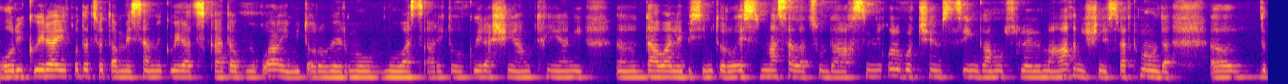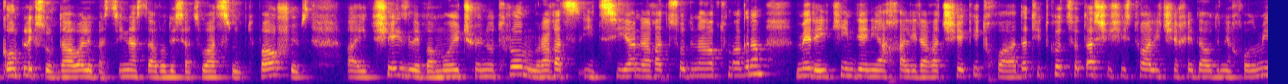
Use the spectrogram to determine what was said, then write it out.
ორი კვირა იყო და ცოტა მესამე კვირაც გადაგვიყვა, იმიტომ რომ ვერ მოვასწარით ორ კვირაში ამ თლიანი დავალების, იმიტომ რომ ეს მასალაც უნდა ახსნილიყო, როგორც ჩემს წინ გამოცვლებმა აღნიშნეს, რა თქმა უნდა, კომპლექსურ დავალებას წინასწარ, როდესაც ვაცნობთ ბავშვებს, აი შეიძლება მოეჩვენოთ, რომ რაღაც იციან, რაღაც ცოდნა აქვთ, მაგრამ მე იქ იმდენი ახალი რაღაც შეკითხვაა და თითქოს ცოტა შიშის თვალით შეხედავდნენ ხოლმე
